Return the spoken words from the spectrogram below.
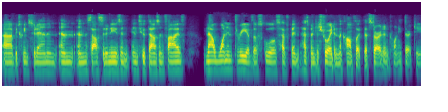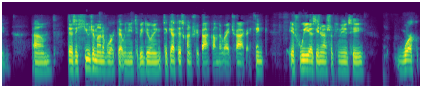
uh, between Sudan and, and, and the South Sudanese in, in 2005. Now, one in three of those schools have been has been destroyed in the conflict that started in 2013. Um, there's a huge amount of work that we need to be doing to get this country back on the right track. I think if we, as the international community, work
